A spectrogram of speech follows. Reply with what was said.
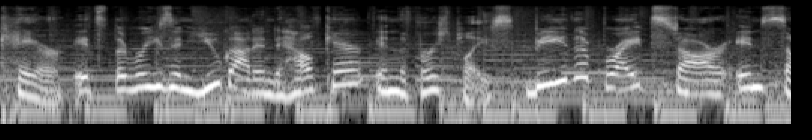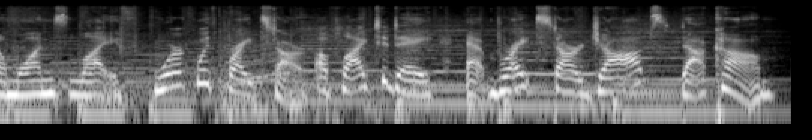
care. It's the reason you got into healthcare in the first place. Be the bright star in someone's life. Work with Bright Star. Apply today at brightstarjobs.com.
